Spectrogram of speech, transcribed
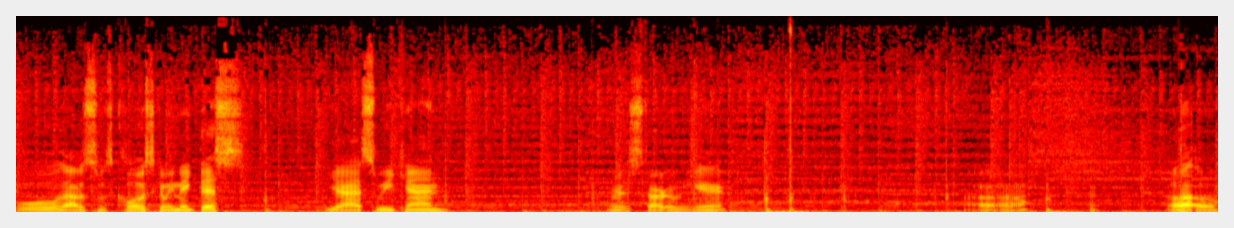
Oh, that was, was close. Can we make this? Yes, we can. We're gonna start over here. Uh-oh. Uh-oh.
